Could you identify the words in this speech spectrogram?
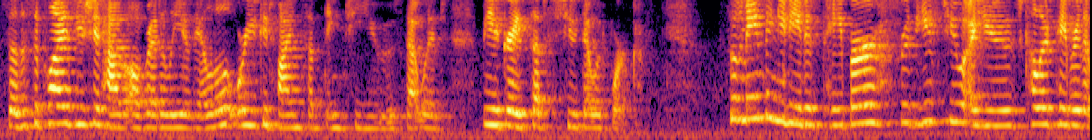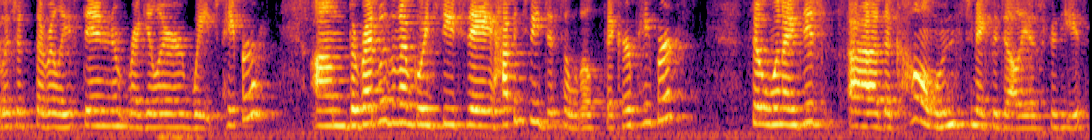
So the supplies you should have all readily available or you could find something to use that would be a great substitute that would work. So the main thing you need is paper. For these two, I used colored paper that was just the really thin, regular weight paper. Um, the red one that I'm going to do today happened to be just a little thicker paper. So when I did uh, the cones to make the dahlias for these,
